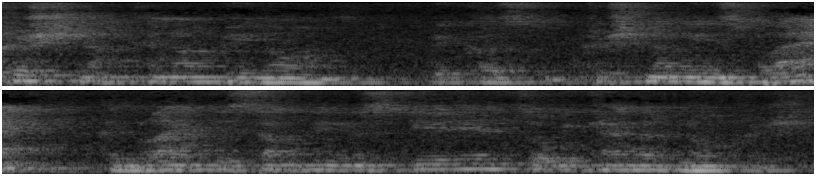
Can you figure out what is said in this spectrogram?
Krishna cannot be known because Krishna means black, and black is something mysterious, so we cannot know Krishna.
